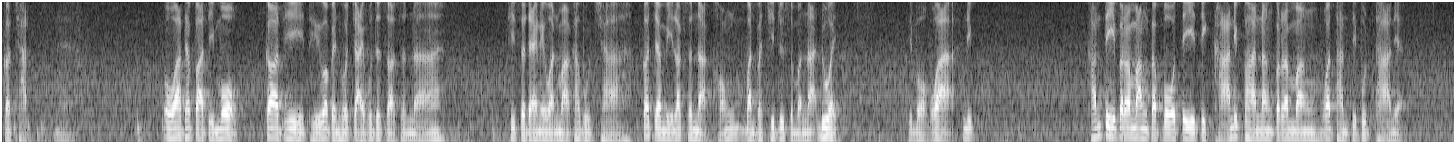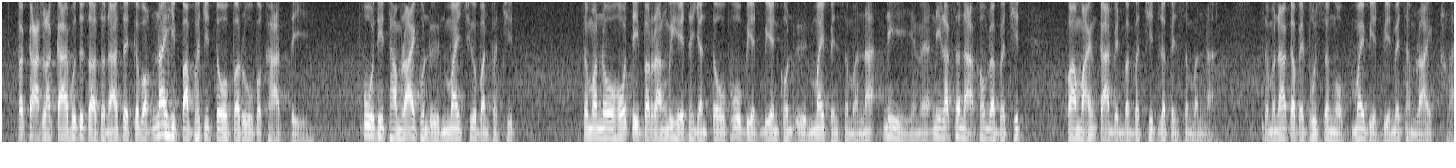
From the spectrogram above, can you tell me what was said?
ก็ชัดนะโอวาทปาติโมกก็ที่ถือว่าเป็นหัวใจพุทธศาสนา ที่แสดงในวันมาคบูชา ก็จะมีลักษณะของบรรพชิตหรือสมณะด้วย ที่บอกว่านิขันตีปรมังตะโปตีติขานิพานังปรมังวัฏันติพุทธาเนี่ย ประกาศหลักการพุทธศาสนาเสร็จก็บอกนาหิปัพชิโตปรูปคาตี ผู้ที่ทำร้ายคนอื่นไม่เชื่อบรรพชิต สมโนโหติปรังวิเหทยันโตผู้เบียดเบียนคนอื่นไม่เป็นสมณะนี่ใช่ไหมนี่ลักษณะของบรรพชิต ความหมายของการเป็นบรรพชิตและเป็นสมณะ สมณะก็เป็นผู้สงบ ไม่เบียดเบียนไม่ทำร้ายใคร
